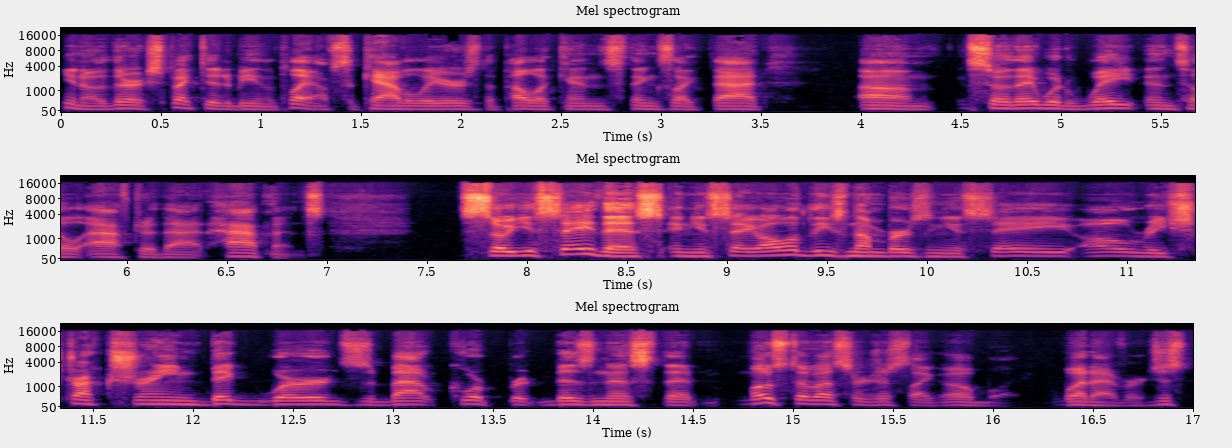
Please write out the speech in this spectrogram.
you know, they're expected to be in the playoffs, the Cavaliers, the Pelicans, things like that. Um, so they would wait until after that happens. So you say this and you say all of these numbers and you say, oh, restructuring, big words about corporate business that most of us are just like, oh boy, whatever. Just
